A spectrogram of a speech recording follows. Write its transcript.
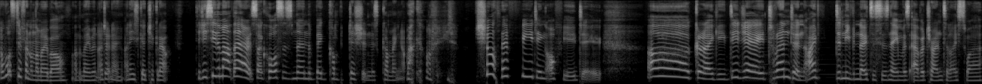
What's different on the mobile at the moment? I don't know. I need to go check it out. Did you see them out there? It's like horses knowing the big competition is coming up. I can't read. Sure, they're feeding off you too. Oh, Greggy. DJ Trenton. I've didn't even notice his name was Ever Trenton, I swear.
